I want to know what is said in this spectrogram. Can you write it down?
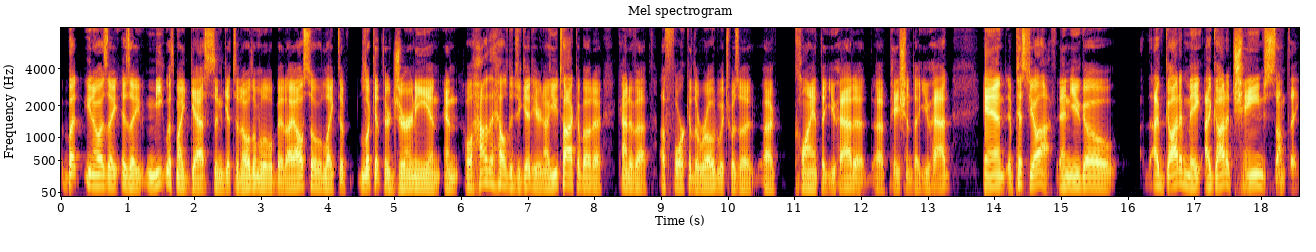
But you know, as I as I meet with my guests and get to know them a little bit, I also like to look at their journey and and well, how the hell did you get here? Now you talk about a kind of a, a fork of the road, which was a, a client that you had, a, a patient that you had, and it pissed you off, and you go, I've got to make, I got to change something.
